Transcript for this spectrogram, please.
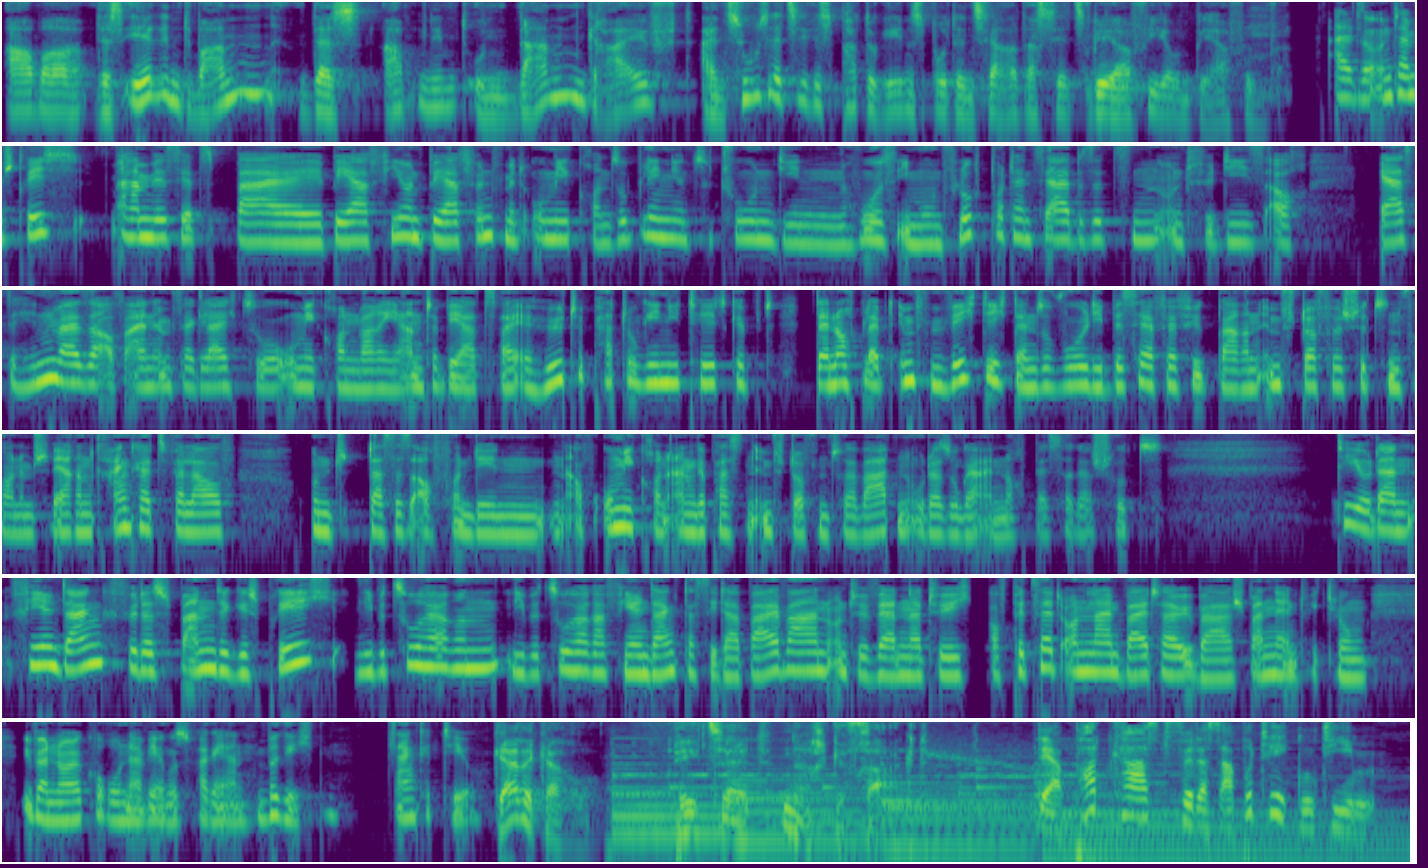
aber dass irgendwann das abnimmt und dann greift ein zusätzliches pathogenes Potenzial, das jetzt BA4 und BA5 hat. Also unterm Strich haben wir es jetzt bei BA4 und BA5 mit Omikron-Sublinien zu tun, die ein hohes Immunfluchtpotenzial besitzen und für die es auch erste Hinweise auf eine im Vergleich zur Omikron-Variante BA2 erhöhte Pathogenität gibt. Dennoch bleibt Impfen wichtig, denn sowohl die bisher verfügbaren Impfstoffe schützen vor einem schweren Krankheitsverlauf und das ist auch von den auf Omikron angepassten Impfstoffen zu erwarten oder sogar ein noch besserer Schutz. Theo, dann vielen Dank für das spannende Gespräch. Liebe Zuhörerinnen, liebe Zuhörer, vielen Dank, dass Sie dabei waren. Und wir werden natürlich auf PZ Online weiter über spannende Entwicklungen über neue Coronavirus-Varianten berichten. Danke, Theo. Gerne, Caro. PZ nachgefragt. Der Podcast für das Apothekenteam.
